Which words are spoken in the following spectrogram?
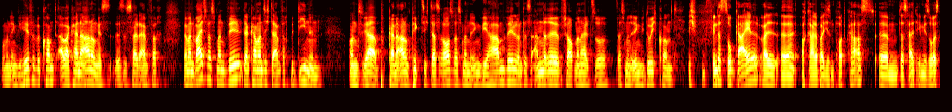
wo man irgendwie Hilfe bekommt, aber keine Ahnung, es, es ist halt einfach, wenn man weiß, was man will, dann kann man sich da einfach bedienen. Und ja, keine Ahnung, pickt sich das raus, was man irgendwie haben will und das andere schaut man halt so, dass man irgendwie durchkommt. Ich finde das so geil, weil äh, auch gerade bei diesem Podcast ähm, das halt irgendwie so ist.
